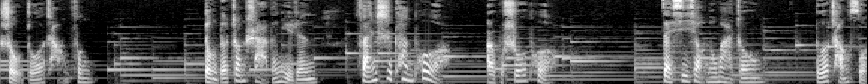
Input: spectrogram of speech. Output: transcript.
手镯长风。懂得装傻的女人。凡事看破而不说破，在嬉笑怒骂中得偿所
